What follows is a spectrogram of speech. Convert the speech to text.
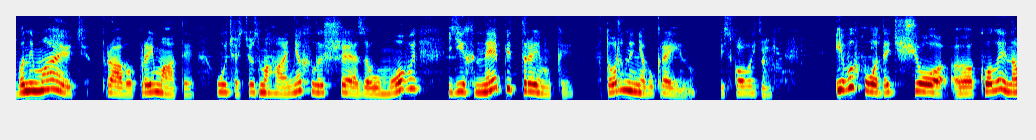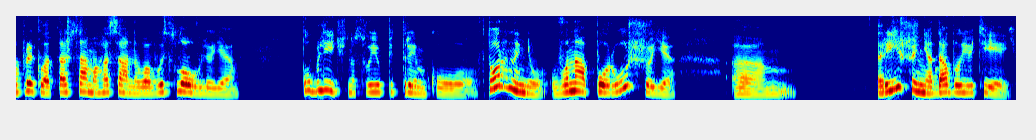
вони мають право приймати участь у змаганнях лише за умови їх непідтримки вторгнення в Україну військових дій. І виходить, що е, коли, наприклад, та ж сама Гасанова висловлює публічно свою підтримку вторгненню, вона порушує ем, рішення WTA.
